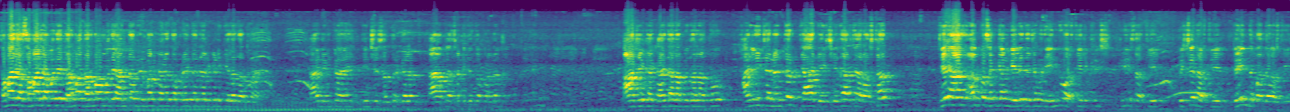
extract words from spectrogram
समाजा समाजामध्ये धर्माधर्मामध्ये अंतर निर्माण करण्याचा प्रयत्न त्या ठिकाणी केला जातो आहे काय नेमकं आहे? तीनशे सत्तर कलम. काय आपल्यासाठी त्याचा परिणाम? आज एका कायद्याला कायदा लागू झाला तो. फाळणीच्या नंतर त्या दे- शेजारच्या राष्ट्रात जे आज अल्पसंख्याक गेले त्याच्यामध्ये हिंदू असतील ख्रिस ख्रिस असतील ख्रिश्चन असतील जैन बांधव असतील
